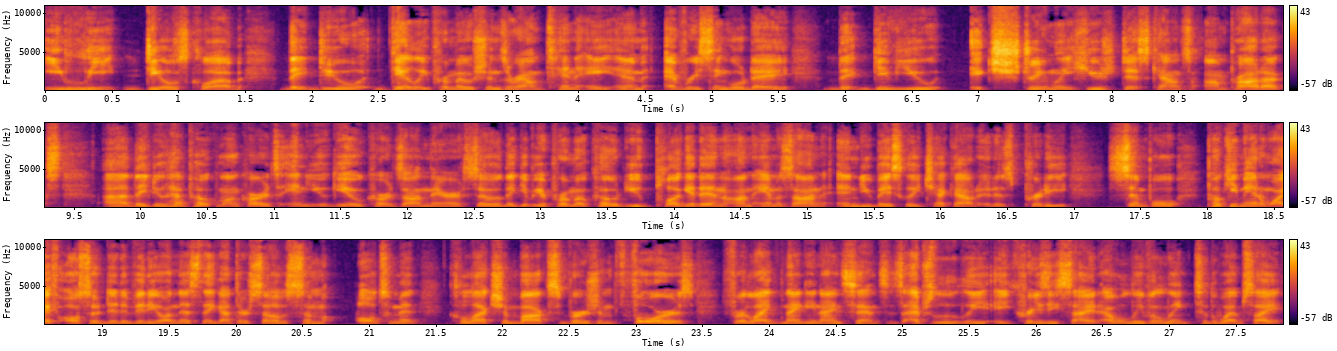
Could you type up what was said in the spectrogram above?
Elite Deals Club. They do daily promotions around 10 a.m. every single day that give you extremely huge discounts on products. Uh, they do have Pokemon cards and Yu-Gi-Oh cards on there. So they give you a promo code, you plug it in on Amazon, and you basically check out. It is pretty simple. Pokemon Wife also did a video on this. They got themselves some Ultimate Collection Box version 4s for like 99 cents. It's absolutely a crazy site. I will leave a link to the website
